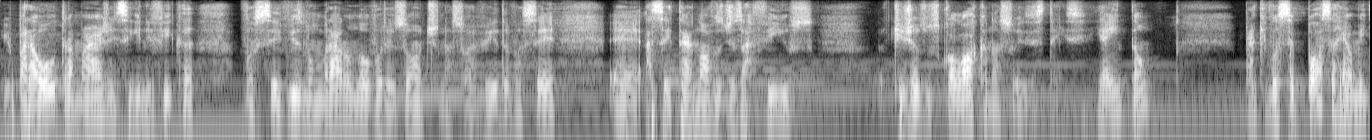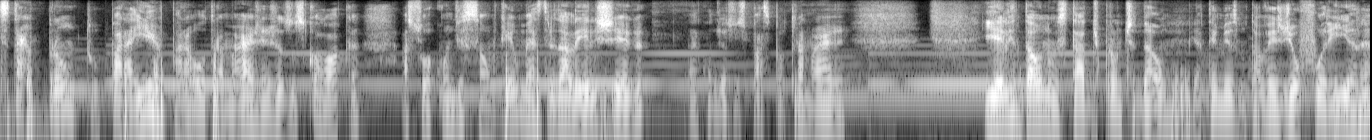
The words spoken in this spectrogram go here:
Ir para outra margem significa você vislumbrar um novo horizonte na sua vida, você é, aceitar novos desafios que Jesus coloca na sua existência. E aí então, para que você possa realmente estar pronto para ir para outra margem, Jesus coloca a sua condição. Porque aí o mestre da lei ele chega, né, quando Jesus passa para outra margem, e ele então, no estado de prontidão e até mesmo talvez de euforia, né,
